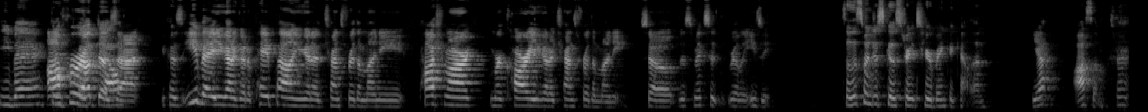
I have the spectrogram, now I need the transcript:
eBay. OfferUp does that because eBay you got to go to PayPal, and you got to transfer the money. Poshmark, Mercari, you got to transfer the money. So this makes it really easy. So this one just goes straight to your bank account then. Yeah. Awesome. Right.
